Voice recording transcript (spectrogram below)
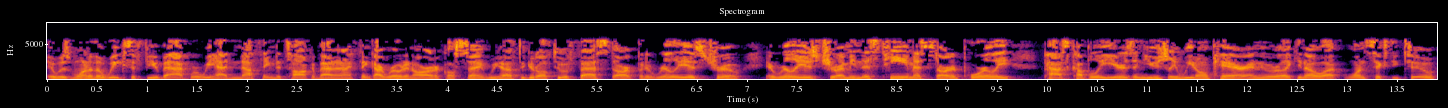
It was one of the weeks a few back where we had nothing to talk about, and I think I wrote an article saying we have to get off to a fast start, but it really is true. It really is true. I mean, this team has started poorly past couple of years, and usually we don't care, and we were like, you know what, 162,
